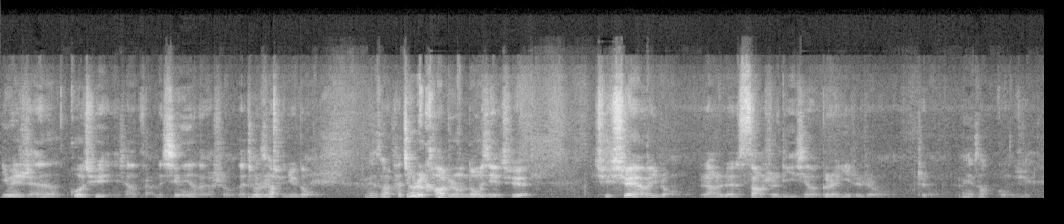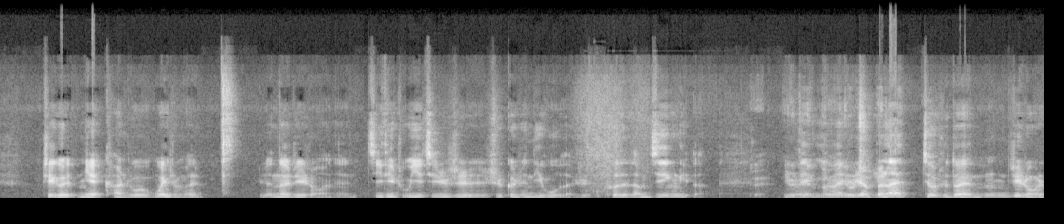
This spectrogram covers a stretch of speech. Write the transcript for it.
因为人过去，你像咱们猩猩那个时候，那就是群居动物，没错，它就是靠这种东西去去宣扬一种让人丧失理性、个人意志这种这种没错。工具。这个你也看出为什么人的这种集体主义其实是是根深蒂固的，是刻在咱们基因里的。对，因为因为人本来就是对嗯这种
